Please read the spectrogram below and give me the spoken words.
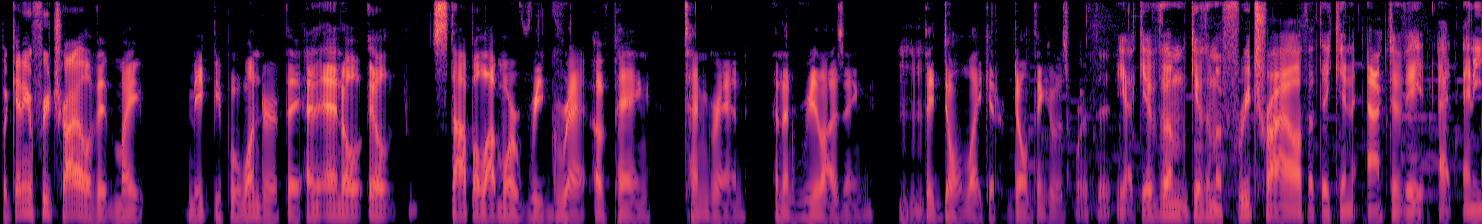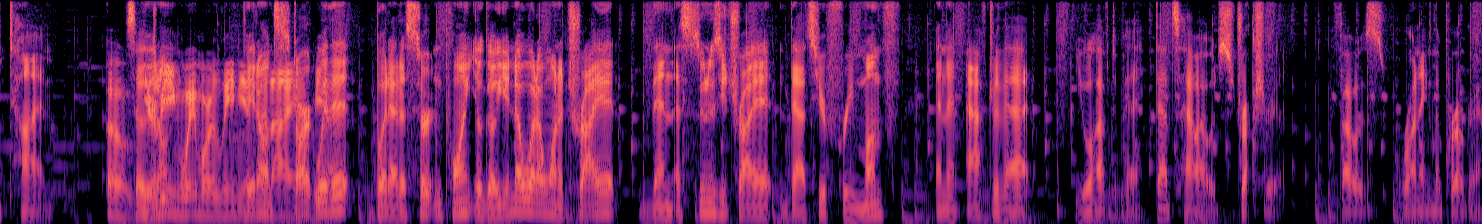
but getting a free trial of it might make people wonder if they and, and it'll, it'll stop a lot more regret of paying 10 grand and then realizing mm-hmm. they don't like it or don't think it was worth it. Yeah, give them give them a free trial that they can activate at any time. Oh, so you're being way more lenient. They don't start with yeah. it, but at a certain point, you'll go. You know what? I want to try it. Then, as soon as you try it, that's your free month, and then after that, you'll have to pay. That's how I would structure it if I was running the program.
